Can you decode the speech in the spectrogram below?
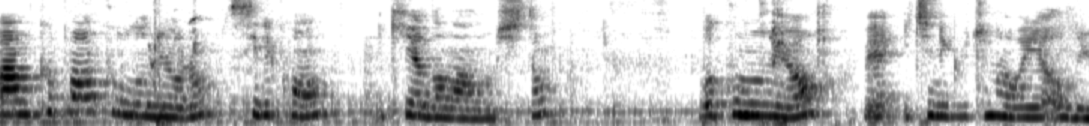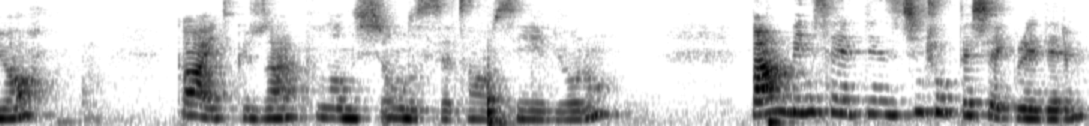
Ben kapağı kullanıyorum silikon Ikea'dan almıştım vakumluyor ve içindeki bütün havayı alıyor gayet güzel kullanışlı onu da size tavsiye ediyorum ben beni sevdiğiniz için çok teşekkür ederim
